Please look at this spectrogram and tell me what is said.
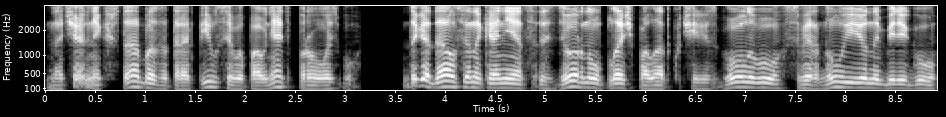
начальник штаба заторопился выполнять просьбу, Догадался, наконец, сдернул плащ-палатку через голову, свернул ее на берегу,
